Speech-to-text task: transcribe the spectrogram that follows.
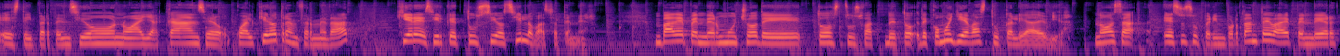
este, hipertensión o haya cáncer o cualquier otra enfermedad, quiere decir que tú sí o sí lo vas a tener. Va a depender mucho de todos tus de, de cómo llevas tu calidad de vida. ¿No? O sea, eso es súper importante, va a depender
